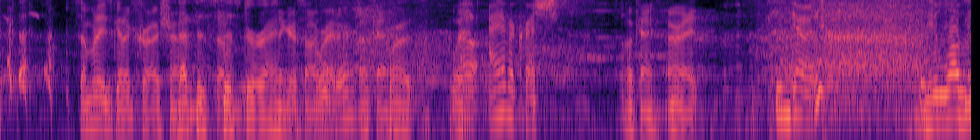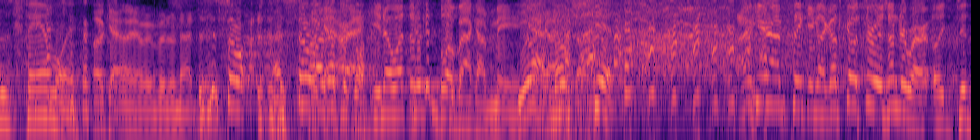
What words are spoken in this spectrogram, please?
Okay. Somebody's got a crush on. That's his some sister, right? Singer songwriter. Oh. Okay. Right. Wait. Oh, I have a crush. Okay. All right. Keep going. He loves his family. Okay. Wait, we better not. This is so. This is so okay, unethical. right. You know what? This could blow back on me. Yeah, no shit. I'm here. I'm thinking like, let's go through his underwear. Like, did,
